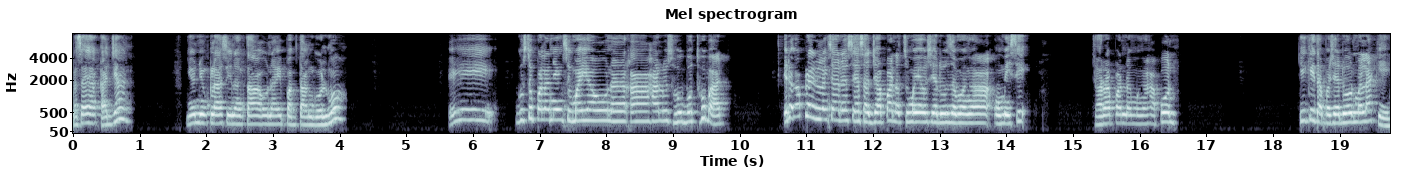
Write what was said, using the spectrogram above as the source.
Masaya ka dyan. Yun yung klase ng tao na ipagtanggol mo. Eh, gusto pala niyang sumayaw na nakahalos hubot-hubad. Eh, nag-apply na lang sana siya sa Japan at sumayaw siya doon sa mga umisi. Sa harapan ng mga hapon. Kikita pa siya doon malaki.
